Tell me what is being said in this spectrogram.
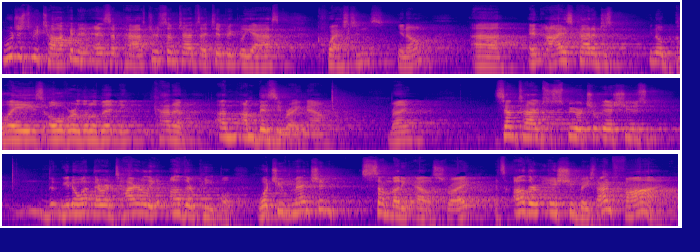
We're just to be talking, and as a pastor, sometimes I typically ask, questions, you know, uh, and eyes kind of just, you know, glaze over a little bit and kind of, I'm, I'm busy right now, right? Sometimes spiritual issues, you know what, they're entirely other people. What you've mentioned, somebody else, right? It's other issue based. I'm fine.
